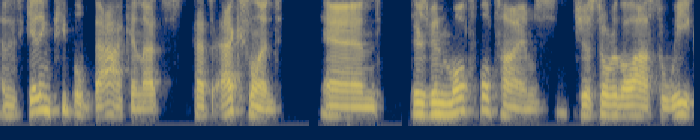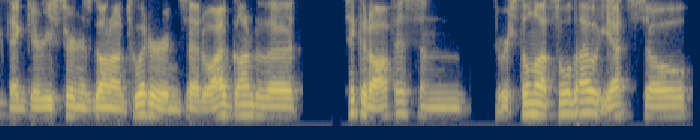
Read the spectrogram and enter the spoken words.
and it's getting people back, and that's that's excellent. And there's been multiple times just over the last week that Gary Stern has gone on Twitter and said, "Well, I've gone to the ticket office and we're still not sold out yet. So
